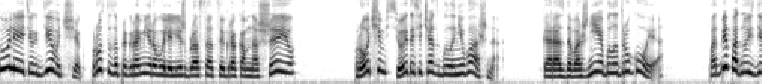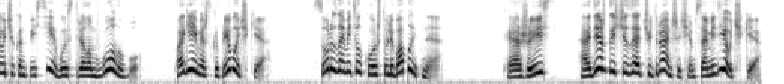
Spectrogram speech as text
то ли этих девочек просто запрограммировали лишь бросаться игрокам на шею. Впрочем, все это сейчас было неважно. Гораздо важнее было другое. Подбив одну из девочек NPC выстрелом в голову, по геймерской привычке, Сора заметил кое-что любопытное. Кажись, одежда исчезает чуть раньше, чем сами девочки.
